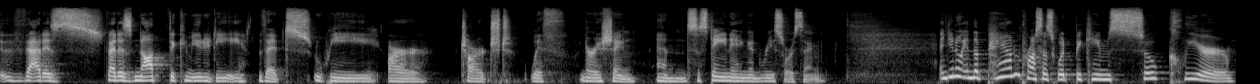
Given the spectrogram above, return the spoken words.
that is that is not the community that we are charged with nourishing and sustaining and resourcing. And you know, in the pan process, what became so clear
